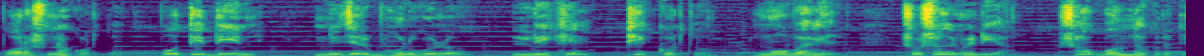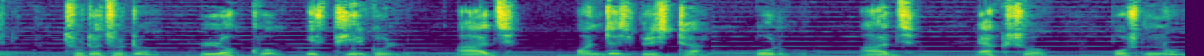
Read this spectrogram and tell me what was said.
পড়াশোনা করত। প্রতিদিন নিজের ভুলগুলো লিখে ঠিক করত। মোবাইল, সোশ্যাল মিডিয়া সব বন্ধ করে দিল। ছোট ছোট লক্ষ্য স্থির করল। আজ পঞ্চাশ পৃষ্ঠা পড়ব। আজ একশো প্রশ্ন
